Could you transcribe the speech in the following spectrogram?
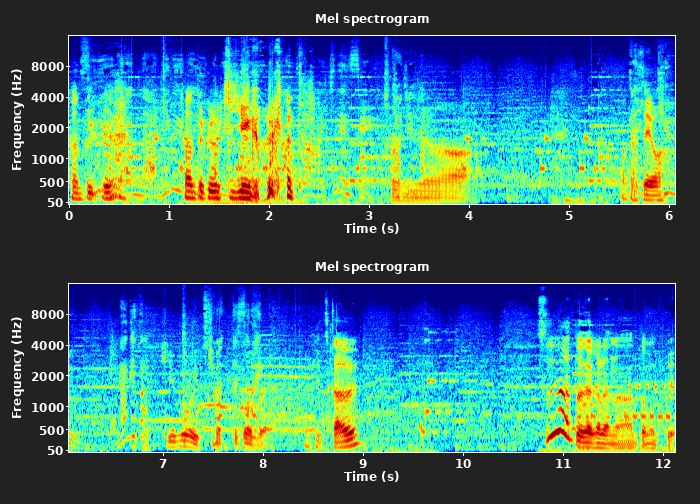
監督監督の機嫌が悪かった。そんな任せよ第九投げたキーボーイ使ってこうぜ。使う？ツーアウトだからなと思って。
